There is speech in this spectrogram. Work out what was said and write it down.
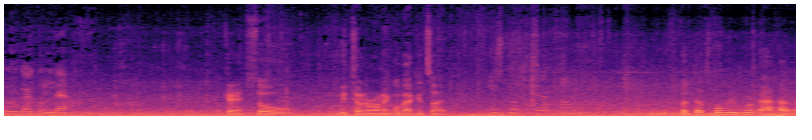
So we gotta go left. Okay, so we turn around and go back inside? Just go straight up. But that's where we were at.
